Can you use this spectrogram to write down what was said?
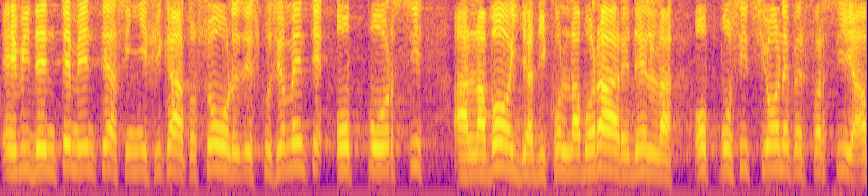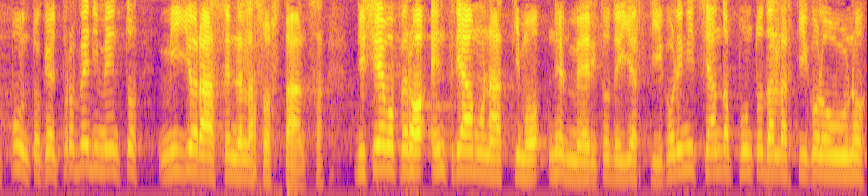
evidentemente ha significato solo ed esclusivamente opporsi alla voglia di collaborare dell'opposizione per far sì appunto che il provvedimento migliorasse nella sostanza. Dicevo però entriamo un attimo nel merito degli articoli, iniziando appunto dall'articolo 1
